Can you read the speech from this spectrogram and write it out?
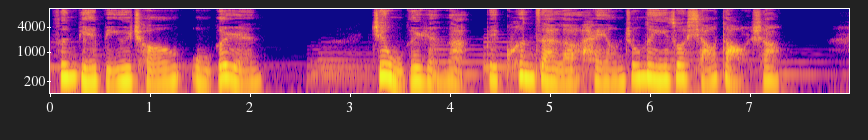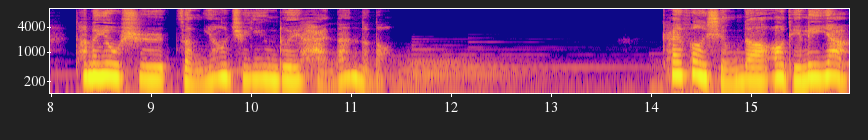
分别比喻成五个人，这五个人啊被困在了海洋中的一座小岛上，他们又是怎样去应对海难的呢？开放型的奥地利亚，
